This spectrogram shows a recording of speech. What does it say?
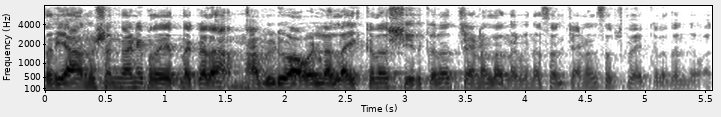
तर या अनुषंगाने प्रयत्न करा. हा व्हिडिओ आवडला लाईक करा शेअर करा. चॅनलला नवीन असाल चॅनल सबस्क्राईब करा. धन्यवाद.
